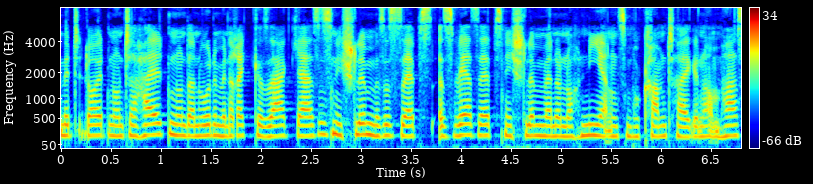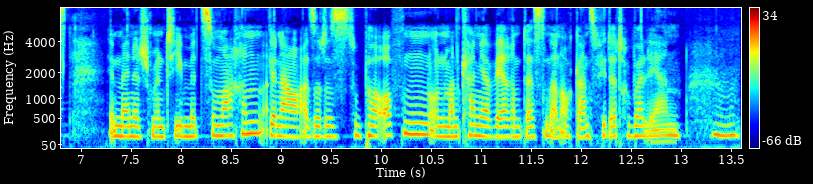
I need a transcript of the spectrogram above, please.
mit Leuten unterhalten und dann wurde mir direkt gesagt, ja, es ist nicht schlimm, es ist selbst, es wäre selbst nicht schlimm, wenn du noch nie an unserem Programm teilgenommen hast, im Management-Team mitzumachen. Genau, also das ist super offen und man kann ja währenddessen dann auch ganz viel darüber lernen. Mhm.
